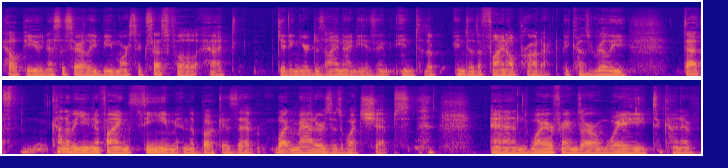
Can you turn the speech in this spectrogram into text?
help you necessarily be more successful at getting your design ideas in, into the into the final product because really that's kind of a unifying theme in the book is that what matters is what ships. and wireframes are a way to kind of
